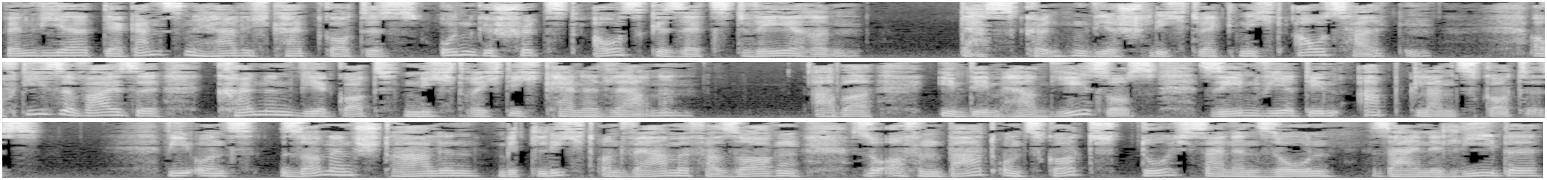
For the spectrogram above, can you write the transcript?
Wenn wir der ganzen Herrlichkeit Gottes ungeschützt ausgesetzt wären, das könnten wir schlichtweg nicht aushalten. Auf diese Weise können wir Gott nicht richtig kennenlernen. Aber in dem Herrn Jesus sehen wir den Abglanz Gottes. Wie uns Sonnenstrahlen mit Licht und Wärme versorgen, so offenbart uns Gott durch seinen Sohn seine Liebe,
